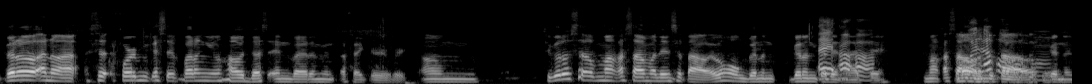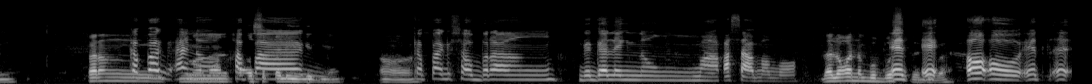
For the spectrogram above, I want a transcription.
Pero ano, ah, for me kasi parang yung how does environment affect your work? Um, siguro sa mga kasama din sa tao. Ewan ko kung ganun, ganun ka Eh, din oo. ate. Mga kasama Well, sa ako, tao, ganun. Parang, Kapag ano, tao sa kapag paligid mo. oo. kapag sobrang gagaling nung mga kasama mo. Lalo ka It, din, it, di ba? oo, it, eh,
